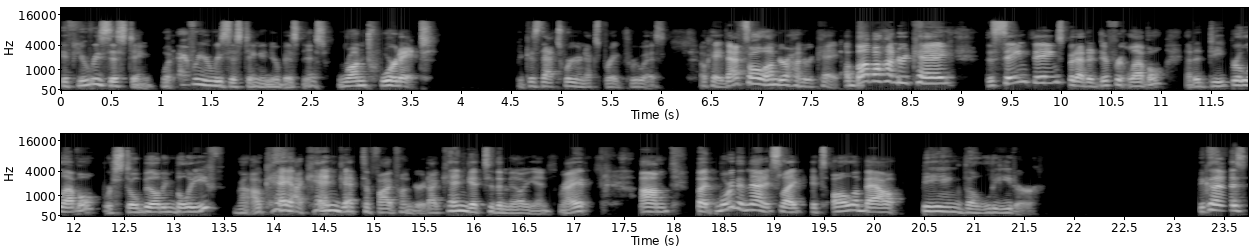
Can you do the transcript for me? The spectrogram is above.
If you're resisting, whatever you're resisting in your business, run toward it because that's where your next breakthrough is. Okay, that's all under 100K. Above 100K, the same things, but at a different level, at a deeper level, we're still building belief. Okay, I can get to 500, I can get to the million, right? Um, but more than that, it's like it's all about being the leader. Because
